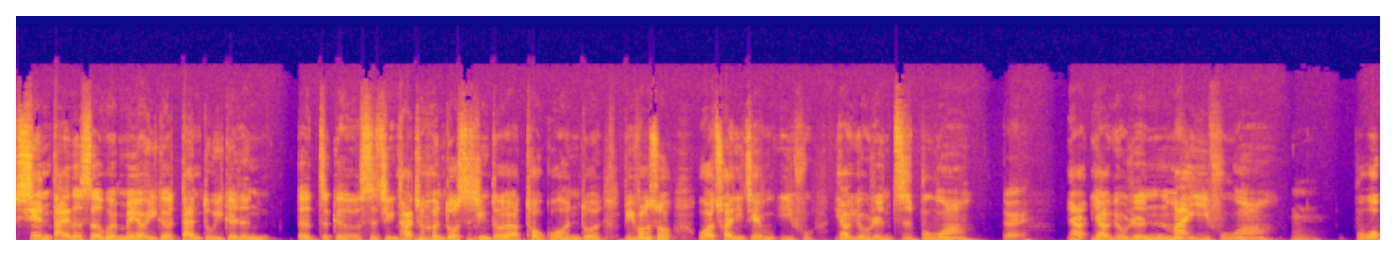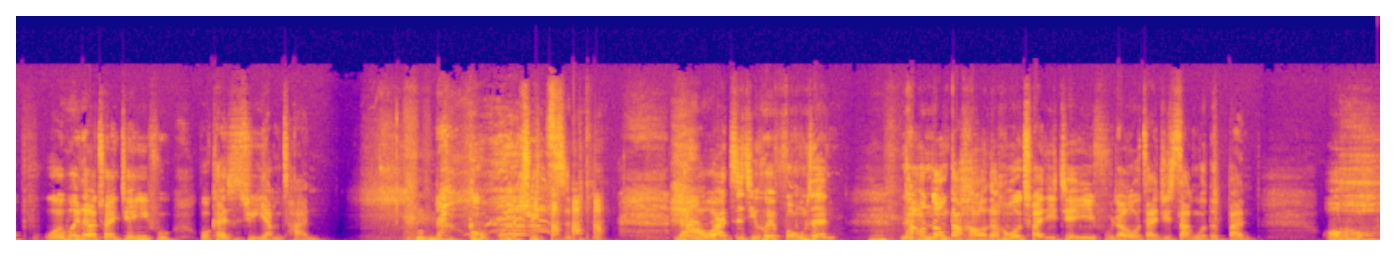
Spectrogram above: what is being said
现代的社会没有一个单独一个人的这个事情，他就很多事情都要透过很多，嗯、比方说我要穿一件衣服，要有人织布啊，对。要要有人卖衣服啊，嗯，我我为了要穿一件衣服，我开始去养蚕，然后我去织布，然后我还自己会缝纫，嗯，然后弄到好，然后我穿一件衣服，然后我才去上我的班。哦，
